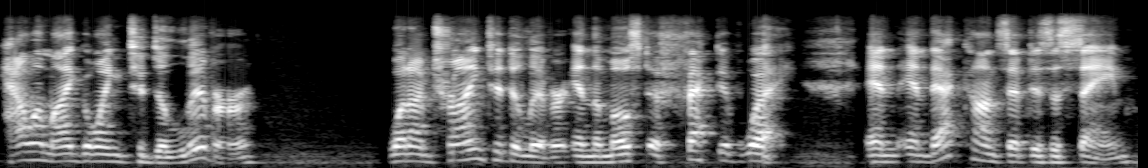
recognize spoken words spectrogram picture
how am I going to deliver what I'm trying to deliver in the most effective way. And and that concept is the same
